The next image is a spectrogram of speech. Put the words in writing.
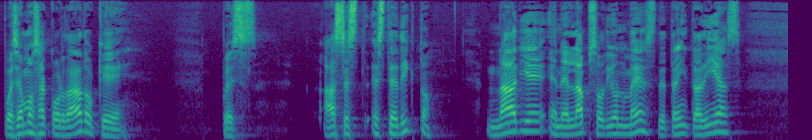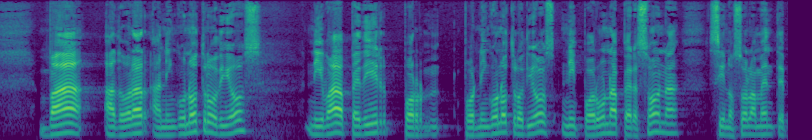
pues hemos acordado que, pues, hace este edicto. Nadie en el lapso de un mes, de 30 días, va a adorar a ningún otro Dios, ni va a pedir por, por ningún otro Dios, ni por una persona, sino solamente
